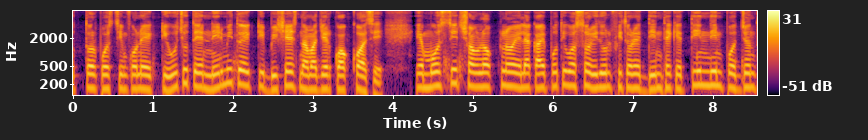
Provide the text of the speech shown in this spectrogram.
উত্তর পশ্চিম কোণে একটি উঁচুতে নির্মিত একটি বিশেষ নামাজের কক্ষ আছে। এ মসজিদ সংলগ্ন এলাকায় প্রতি বছর ঈদুল ফিতরের দিন থেকে তিন দিন পর্যন্ত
